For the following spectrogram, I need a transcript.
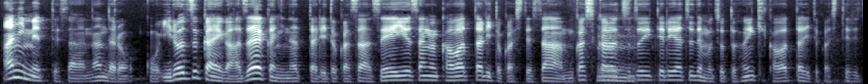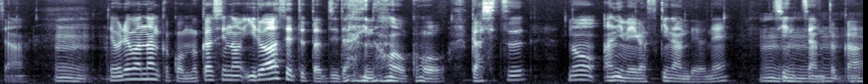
アニメってさなんだろうこう色使いが鮮やかになったりとかさ声優さんが変わったりとかしてさ昔から続いてるやつでもちょっと雰囲気変わったりとかしてるじゃん、うん。で俺はなんかこう昔の色あせてた時代のこう画質のアニメが好きなんだよね。しんちゃんとか、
